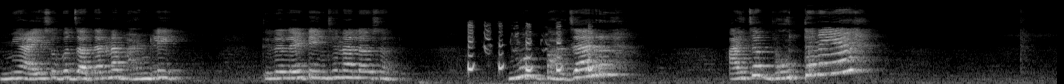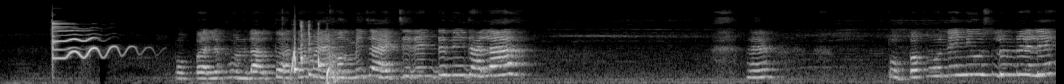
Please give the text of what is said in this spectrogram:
मी आईसोबत जाताना भांडली. तिला लय टेन्शन आलं असं. मग बाजार आईचा भूत तर नाही आहे पप्पाला फोन लावतो. आता माझ्या मम्मीचा ऍक्सिडेंट नाही झाला. पप्पा फोनही नाही उचलून राहिले.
